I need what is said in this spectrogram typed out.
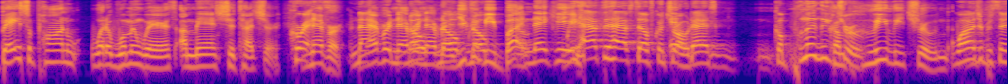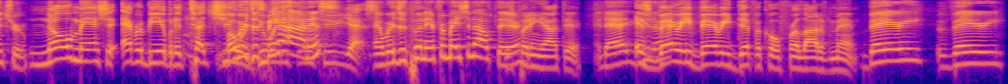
based upon what a woman wears, a man should touch her. Correct. Never, Not- never, never, nope, never. nope, you can nope, be butt naked. We have to have self control. That's completely true. completely true. One hundred percent true. No man should ever be able to touch you. But we're just do being honest. To, yes, and we're just putting information out there. putting it out there. That, it's know. very, very difficult for a lot of men. very, very,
